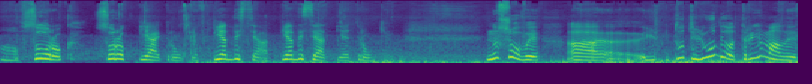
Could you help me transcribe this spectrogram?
в 40, 45 років, 50, 55 років. Ну що ви, тут люди отримали,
